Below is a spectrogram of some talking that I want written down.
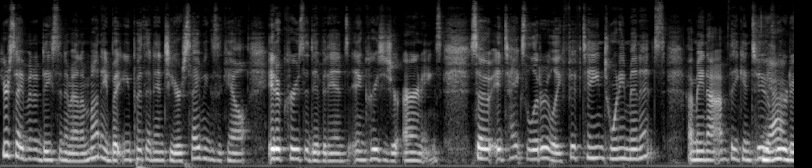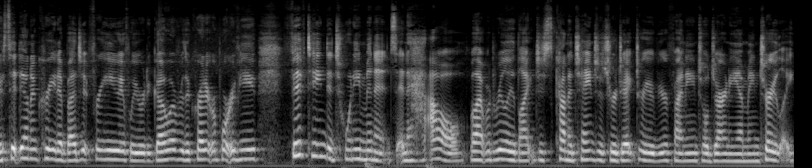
you're saving a decent amount of money. But you put that into your savings account, it accrues the dividends, it increases your earnings. So it takes literally 15, 20 minutes. I mean, I'm thinking too, yeah. if we were to sit down and create a budget for you, if we were to go over the credit report review, 15 to 20 minutes and how well, that would really like just kind of change the trajectory of your financial journey i mean truly.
